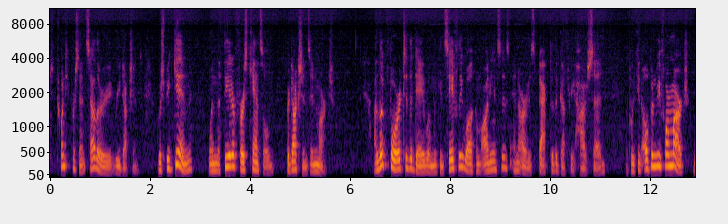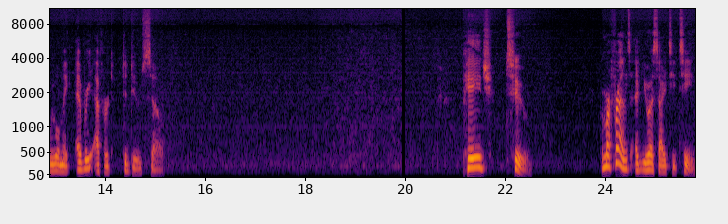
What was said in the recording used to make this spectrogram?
to 20% salary reductions, which begin when the theater first canceled productions in March. I look forward to the day when we can safely welcome audiences and artists back to the Guthrie, Haj said. If we can open before March, we will make every effort to do so. Page 2. From our friends at USITT.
